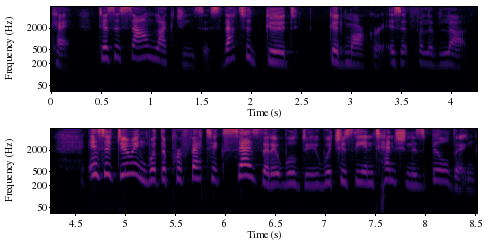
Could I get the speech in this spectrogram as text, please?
Okay? Does it sound like Jesus? That's a good good marker? Is it full of love? Is it doing what the prophetic says that it will do, which is the intention is building?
